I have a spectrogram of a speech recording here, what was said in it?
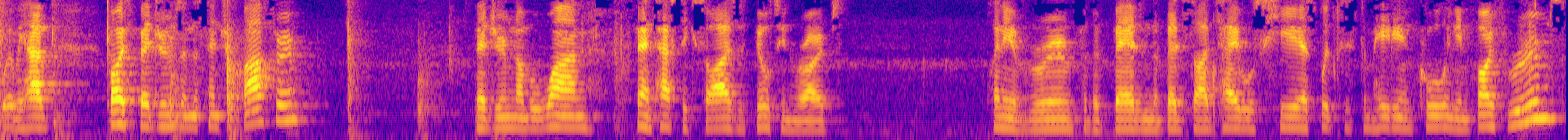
where we have both bedrooms and the central bathroom. Bedroom number one, Fantastic size with built-in robes. Plenty of room for the bed and the bedside tables here. Split system heating and cooling in both rooms.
